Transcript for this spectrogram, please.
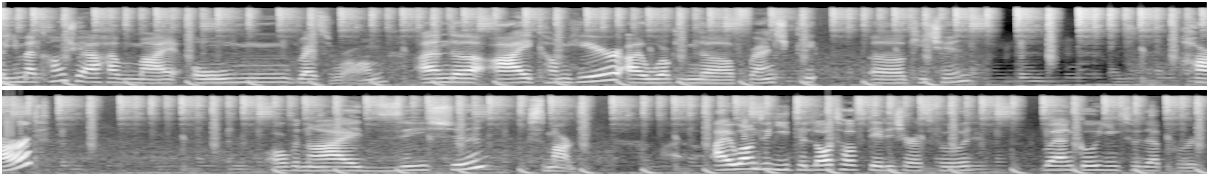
In my country, I have my own restaurant, and uh, I come here. I work in the French ki uh, kitchen. Hard, organization, smart. I want to eat a lot of delicious food when I go into the parade.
